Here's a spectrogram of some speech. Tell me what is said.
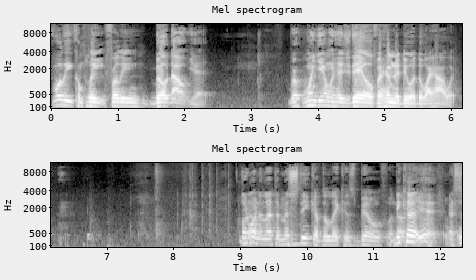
fully complete, fully built out yet? With one year on his deal for him to do a Dwight Howard. You want to let the mystique of the Lakers build for another Because- year Yeah. instead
